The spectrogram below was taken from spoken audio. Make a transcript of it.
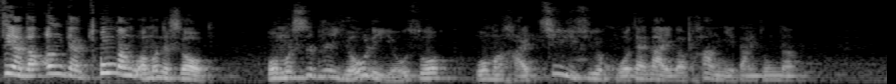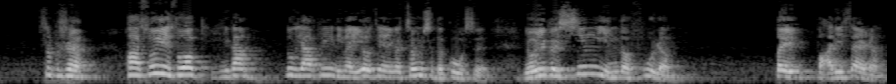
这样的恩典充满我们的时候，我们是不是有理由说，我们还继续活在那一个叛逆当中呢？是不是啊？所以说，你看《路加福音》里面也有这样一个真实的故事：有一个新营的妇人，被法利赛人、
